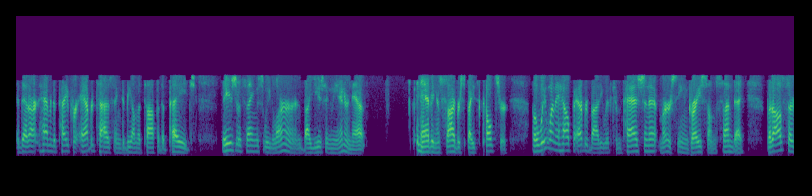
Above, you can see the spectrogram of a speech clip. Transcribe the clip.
that aren't having to pay for advertising to be on the top of the page. These are things we learn by using the internet and having a cyberspace culture. But we want to help everybody with compassionate mercy and grace on Sunday, but also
